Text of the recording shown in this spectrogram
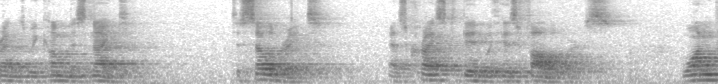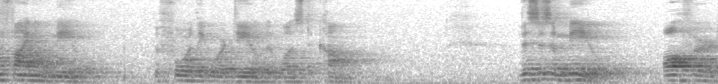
Friends, we come this night to celebrate, as Christ did with his followers, one final meal before the ordeal that was to come. This is a meal offered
